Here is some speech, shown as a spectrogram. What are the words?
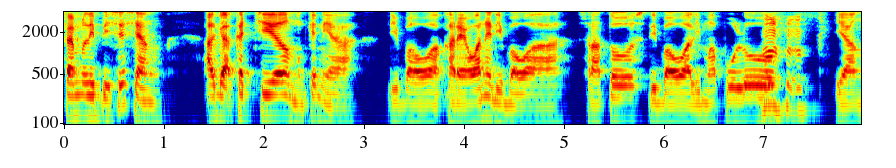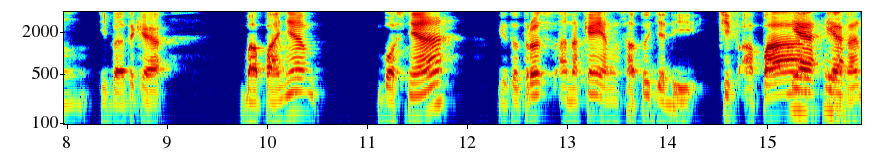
family business yang agak kecil mungkin ya di bawah karyawannya di bawah 100, di bawah 50 Hmm. yang ibaratnya kayak bapaknya bosnya gitu terus anaknya yang satu jadi chief apa Iya, ya iya. kan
